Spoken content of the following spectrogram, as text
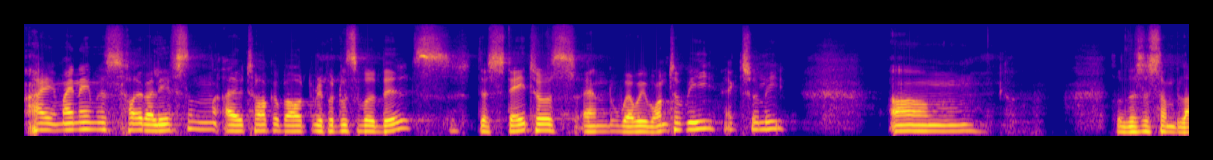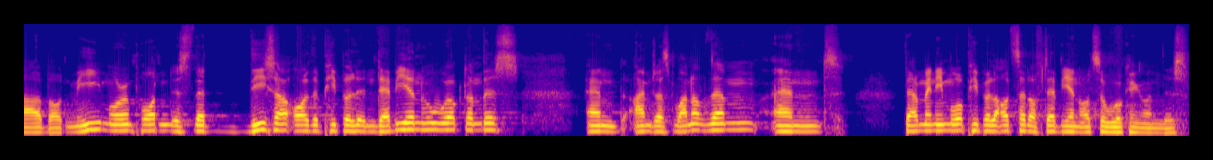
hi, my name is Holger Levsen. I'll talk about reproducible builds, the status, and where we want to be, actually. Um, so this is some blah about me. More important is that these are all the people in Debian who worked on this, and I'm just one of them, and there are many more people outside of Debian also working on this.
